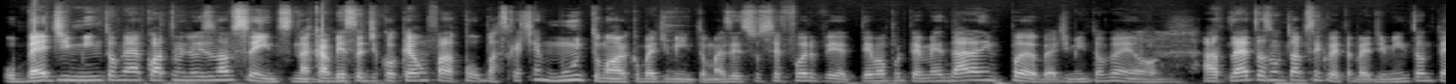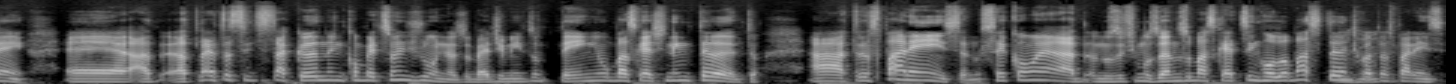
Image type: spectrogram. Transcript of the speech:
O badminton ganha 4 milhões e 900. Na cabeça de qualquer um fala, pô, o basquete é muito maior que o badminton. Mas aí se você for ver, tema por tema, medalha em pub, badminton ganhou. Uhum. Atletas no top 50, badminton tem. É, atletas se destacando em competições júniores, o badminton tem, o basquete nem tanto. A transparência, não sei como é. Nos últimos anos o basquete se enrolou bastante com a Uhum. transparência.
